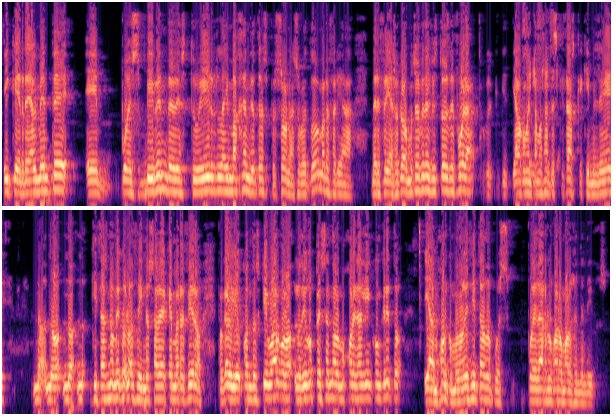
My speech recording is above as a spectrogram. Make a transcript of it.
y que realmente eh, pues viven de destruir la imagen de otras personas. Sobre todo me refería, me refería a eso. Claro, muchas veces visto desde fuera, ya lo comentamos sí, antes sí. quizás, que quien me lee no, no, no, no- quizás no me conoce y no sabe a qué me refiero. Porque claro, yo cuando escribo algo lo, lo digo pensando a lo mejor en alguien concreto y a lo mejor como no lo he citado pues puede dar lugar a malos entendidos.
